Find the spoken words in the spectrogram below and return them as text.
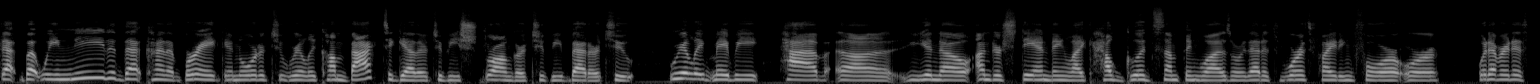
That but we needed that kind of break in order to really come back together to be stronger, to be better, to really maybe have uh you know understanding like how good something was or that it's worth fighting for or whatever it is.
